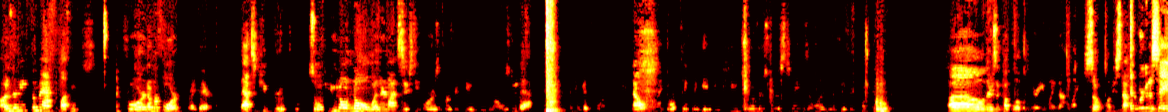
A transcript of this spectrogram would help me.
underneath the math button for number four, right there, that's cube root. So if you don't know whether or not 64 is a perfect cube, you can always do that and you'll get four. Now, I don't think I gave you huge numbers for this today because I wanted you to feel pretty comfortable. Oh, there's a couple of them here you might not like. So let me stop. And we're going to say,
